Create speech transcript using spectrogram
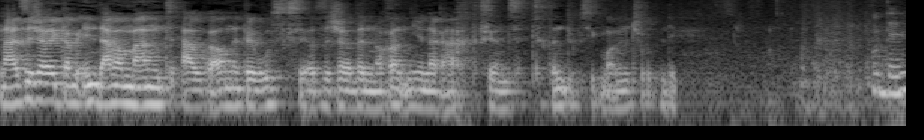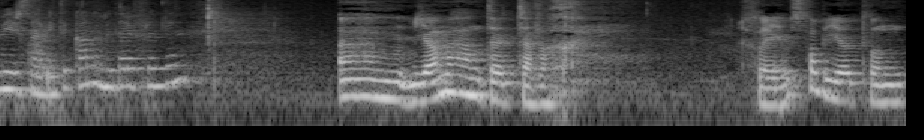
Nein, es ist ja glaub, in dem Moment auch gar nicht bewusst gewesen. Also es war ja dann nachher nie recht gewesen und sie hat sich dann tausendmal entschuldigt. Und dann, wie ist es auch weitergegangen mit dieser Freundin? Ähm, ja, wir haben dort einfach ein bisschen ausprobiert und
